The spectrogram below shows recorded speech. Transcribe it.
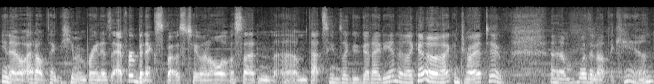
you know, I don't think the human brain has ever been exposed to, and all of a sudden um, that seems like a good idea, and they're like, oh, I can try it too. Um, whether or not they can,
